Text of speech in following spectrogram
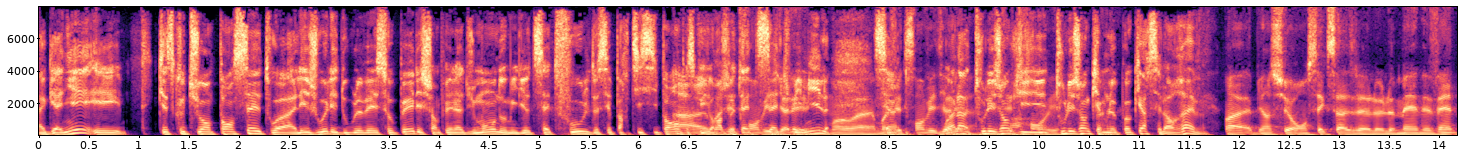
à gagner et qu'est-ce que tu en pensais, toi, aller jouer les WSOP, les championnats du monde au milieu de cette foule, de ces participants, parce Ah, qu'il y aura peut-être envie d'y 7 aller. 8 000. Moi, ouais, C'est moi j'ai trop envie d'y Voilà, aller. tous les gens J'ai qui, trop envie. tous les gens qui aiment le poker, c'est leur rêve. Ouais, bien sûr, on sait que ça, le, le main event,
